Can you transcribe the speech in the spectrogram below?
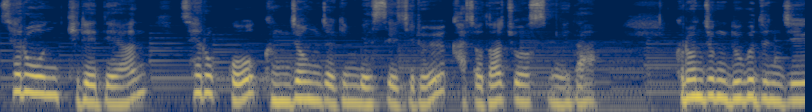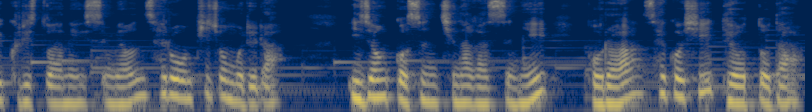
새로운 길에 대한 새롭고 긍정적인 메시지를 가져다 주었습니다. 그런즉 누구든지 그리스도 안에 있으면 새로운 피조물이라 이전 것은 지나갔으니 보라 새 것이 되었도다.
